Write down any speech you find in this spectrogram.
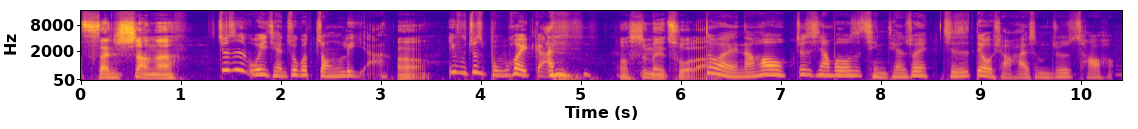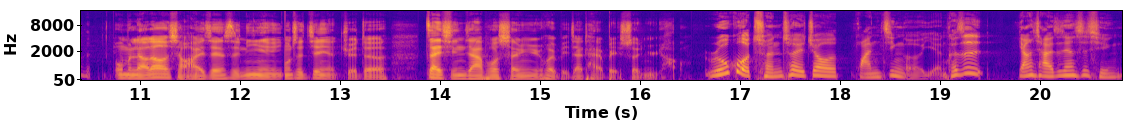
山上啊。就是我以前住过中立啊，嗯，衣服就是不会干。哦，是没错啦。，对，然后就是新加坡都是晴天，所以其实遛小孩什么就是超好的。我们聊到小孩这件事，你也同时间也觉得在新加坡生育会比在台北生育好，如果纯粹就环境而言，可是养小孩这件事情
